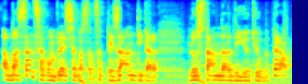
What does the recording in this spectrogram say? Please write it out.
abbastanza complessi, abbastanza pesanti per lo standard di YouTube, però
